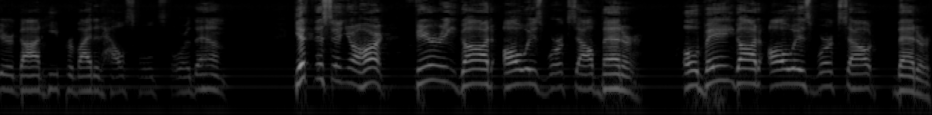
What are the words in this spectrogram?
feared God, he provided households for them. Get this in your heart. Fearing God always works out better. Obeying God always works out better.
